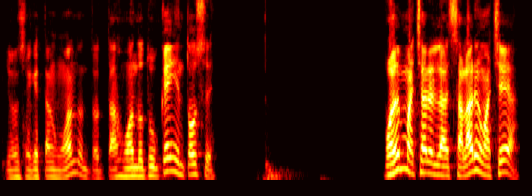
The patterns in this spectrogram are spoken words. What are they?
yo no sé qué están jugando. Entonces, están jugando 2K, entonces. Pueden machar el salario, machea.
